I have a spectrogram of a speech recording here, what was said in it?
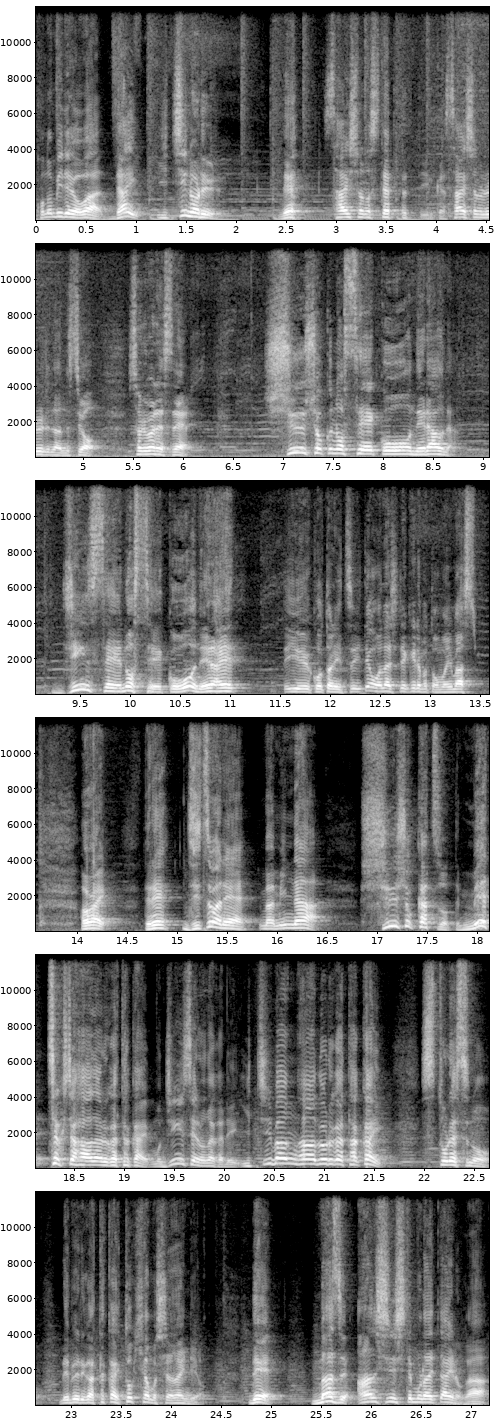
このビデオは第1のルール。ね最初のステップっていうか最初のルールなんですよ。それはですね就職の成功を狙うな。人生の成功を狙えっていうことについてお話しできればと思います。でね実はね今みんな就職活動ってめっちゃくちゃハードルが高い。もう人生の中で一番ハードルが高いストレスのレベルが高い時かもしれないんだよ。でまず安心してもらいたいのが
